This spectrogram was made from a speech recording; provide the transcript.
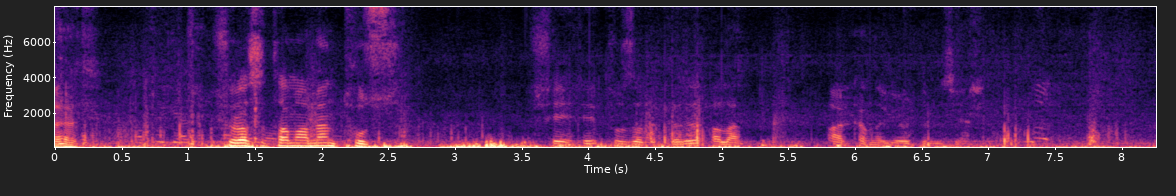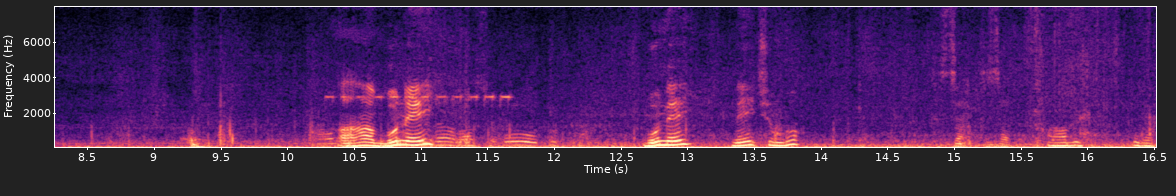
Evet. Şurası tamamen tuz. Şehri tuzladıkları alan. Arkamda gördüğünüz yer. Aha bu ne? Bu ne? Ne için bu? Kızak kızak. Abi biraz.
